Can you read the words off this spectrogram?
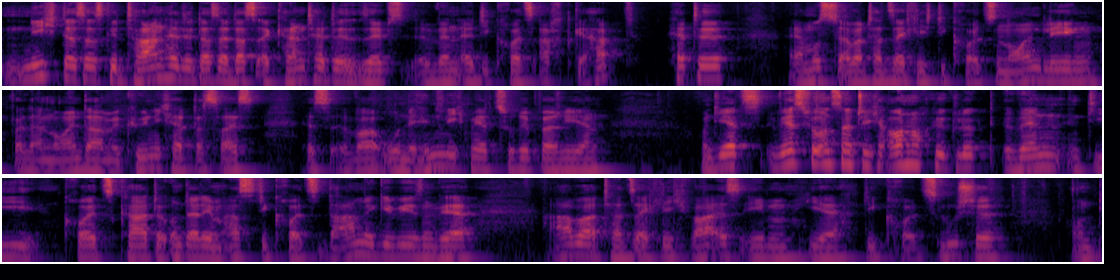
nicht, dass er es getan hätte, dass er das erkannt hätte, selbst wenn er die Kreuz 8 gehabt hätte. Er musste aber tatsächlich die Kreuz 9 legen, weil er 9 Dame König hat, das heißt, es war ohnehin nicht mehr zu reparieren. Und jetzt wäre es für uns natürlich auch noch geglückt, wenn die Kreuzkarte unter dem Ass die Kreuz Dame gewesen wäre, aber tatsächlich war es eben hier die Kreuz Lusche, und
